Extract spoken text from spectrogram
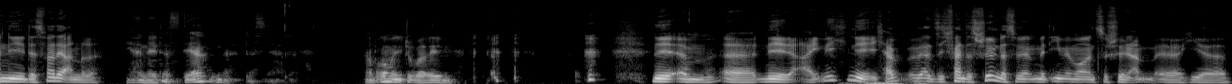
Nee, das war der andere. Ja, nee, das der, na, das der. Da brauchen wir nicht drüber reden. Nee, ähm, äh, nee, eigentlich, nee, ich hab, also ich fand es schön, dass wir mit ihm immer uns so schön äh, hier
